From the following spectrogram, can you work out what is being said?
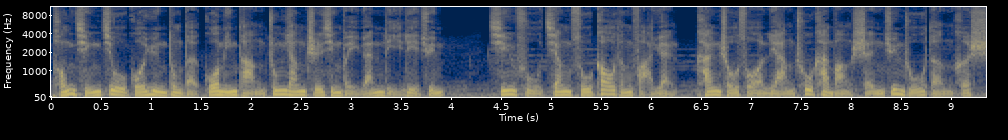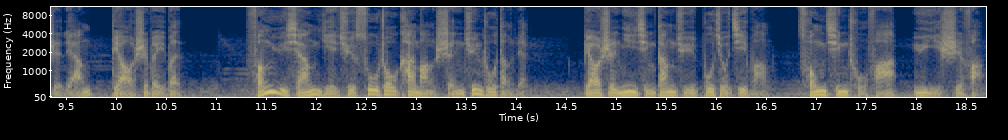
同情救国运动的国民党中央执行委员李烈钧亲赴江苏高等法院看守所两处看望沈钧儒等和史良，表示慰问。冯玉祥也去苏州看望沈钧儒等人，表示拟请当局不救既往，从轻处罚，予以释放。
